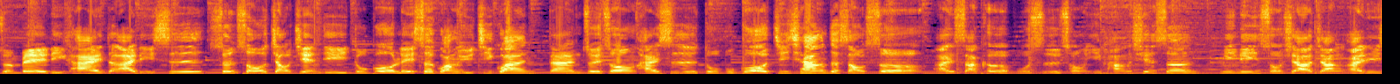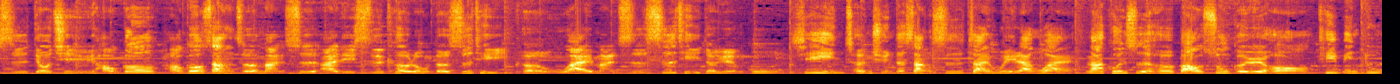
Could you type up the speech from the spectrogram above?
准备离开的爱丽丝身手矫健地躲过镭射光与机关，但最终还是躲不过机枪的扫射。艾萨克博士从一旁现身，命令手下将爱丽丝丢弃于壕沟，壕沟上则满。满是爱丽丝克隆的尸体，可屋外满是尸体的缘故，吸引成群的丧尸在围栏外。拉昆市核爆数个月后，T 病毒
